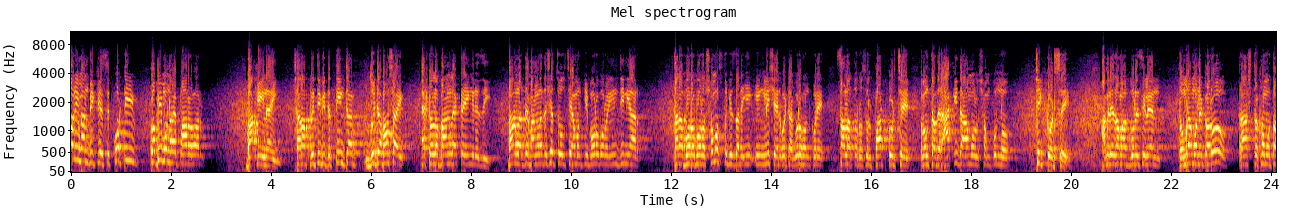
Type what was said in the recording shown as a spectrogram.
পরিমাণ বিক্রি হচ্ছে? কোটি কপি মনে হয় পার হওয়ার বাকি নাই। সারা পৃথিবীতে তিনটা, দুইটা ভাষায়, একটা হলো বাংলা, একটা ইংরেজি। বাংলাতে বাংলাদেশে চলছে এমনকি বড় বড় ইঞ্জিনিয়ার, তারা বড় বড় সমস্ত কিছু তারা ইংলিশের ওইটা গ্রহণ করে সালাত রসুল পাঠ করছে এবং তাদের আকিদা, আমল সম্পূর্ণ ঠিক করছে। আমির জামাত বলেছিলেন, তোমরা মনে করো, রাষ্ট্র ক্ষমতা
